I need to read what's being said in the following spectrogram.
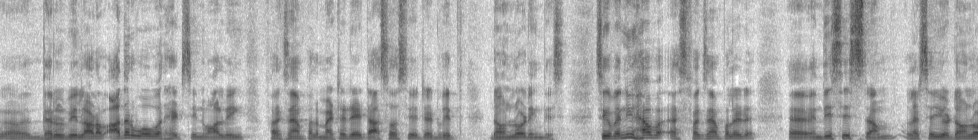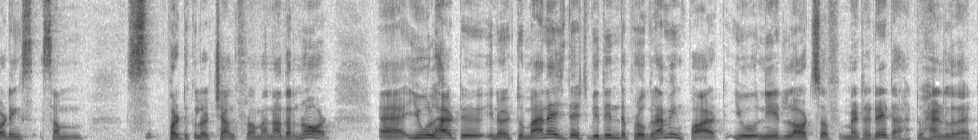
uh, there will be a lot of other overheads involving for example metadata associated with downloading this. So, when you have for example uh, in this system let us say you are downloading some particular chunk from another node uh, you will have to you know to manage that within the programming part you need lots of metadata to handle that.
